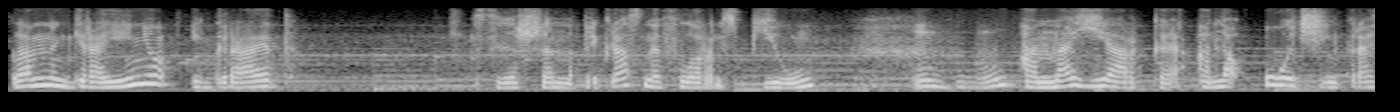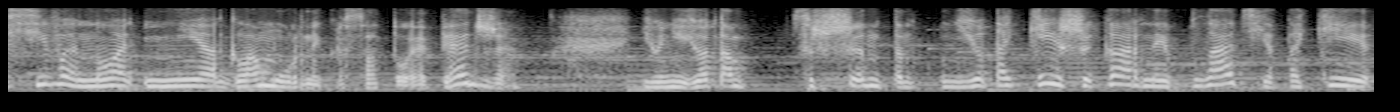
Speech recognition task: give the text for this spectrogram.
Главную героиню играет совершенно прекрасная Флоренс Пью. Угу. Она яркая, она очень красивая, но не гламурной красотой, опять же. И у нее там совершенно там, у нее такие шикарные платья, такие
